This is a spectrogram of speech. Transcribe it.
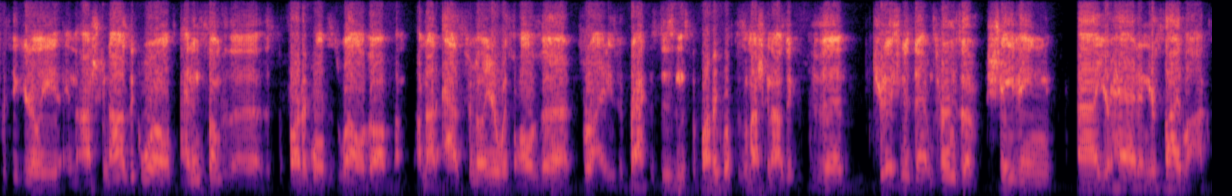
particularly in the Ashkenazic world and in some of the, the Sephardic world as well, although I'm, I'm not as familiar with all of the varieties of practices in the Sephardic world because I'm Ashkenazic. The tradition is that in terms of shaving uh, your head and your side locks,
